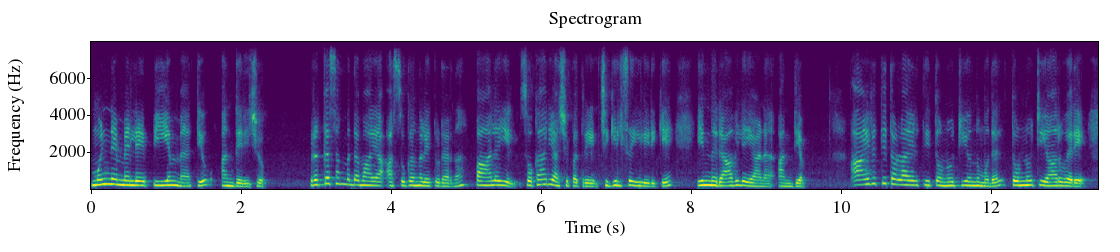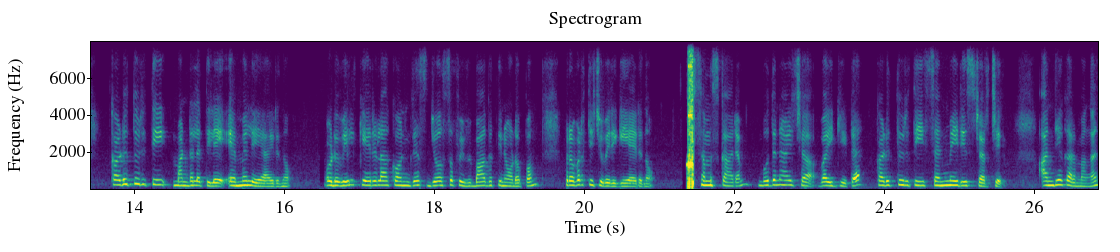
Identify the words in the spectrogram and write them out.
മുൻ M L A P M Mathew അന്തരിച്ചു. വൃക്ക സംബന്ധമായ അസുഖങ്ങളെ തുടർന്ന് പാലയിൽ സ്വകാര്യ ആശുപത്രിയിൽ ചികിത്സയിലിരിക്കെ ഇന്ന് രാവിലെയാണ് അന്ത്യം. ആയിരത്തി തൊള്ളായിരത്തി തൊണ്ണൂറ്റിയൊന്ന് മുതൽ തൊണ്ണൂറ്റിയാറ് വരെ കടുത്തുരുത്തി മണ്ഡലത്തിലെ എം എൽ എ ആയിരുന്നു. ഒടുവിൽ കേരള കോൺഗ്രസ് ജോസഫ് വിഭാഗത്തിനോടൊപ്പം പ്രവർത്തിച്ചു വരികയായിരുന്നു. സംസ്കാരം ബുധനാഴ്ച വൈകിട്ട് കടുത്തുരുത്തി സെന്റ് മേരീസ് ചർച്ചിൽ അന്ത്യകർമ്മങ്ങൾ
